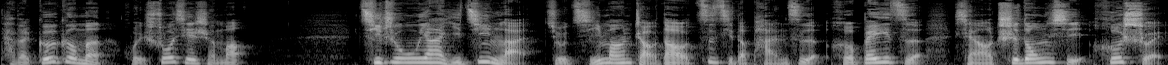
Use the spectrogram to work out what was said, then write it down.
她的哥哥们会说些什么。七只乌鸦一进来，就急忙找到自己的盘子和杯子，想要吃东西、喝水。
